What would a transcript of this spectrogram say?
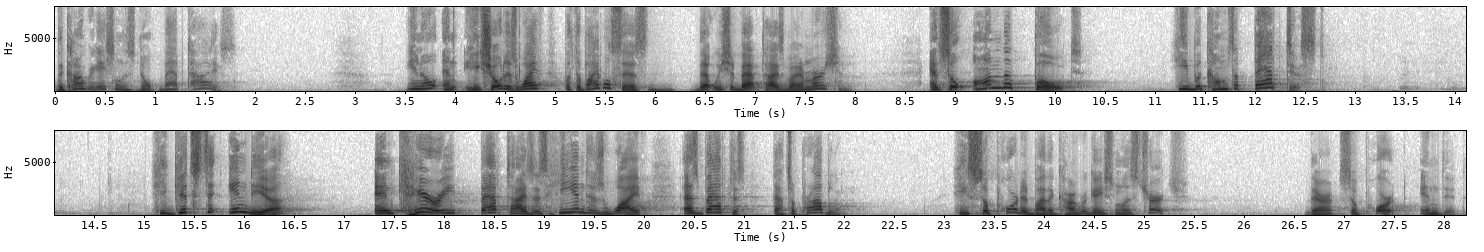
The Congregationalists don't baptize. You know, and he showed his wife, but the Bible says that we should baptize by immersion. And so on the boat, he becomes a Baptist. He gets to India, and Carey baptizes he and his wife as Baptists. That's a problem. He's supported by the Congregationalist Church. Their support ended.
